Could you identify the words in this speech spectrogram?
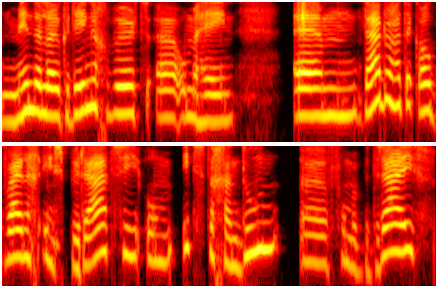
minder leuke dingen gebeurd uh, om me heen. En daardoor had ik ook weinig inspiratie om iets te gaan doen voor mijn bedrijf.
